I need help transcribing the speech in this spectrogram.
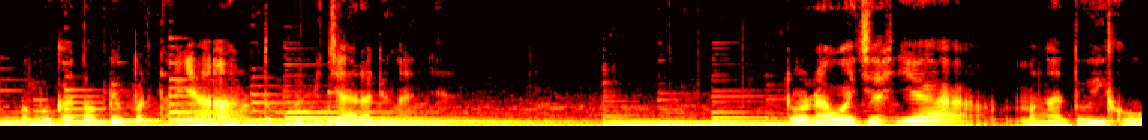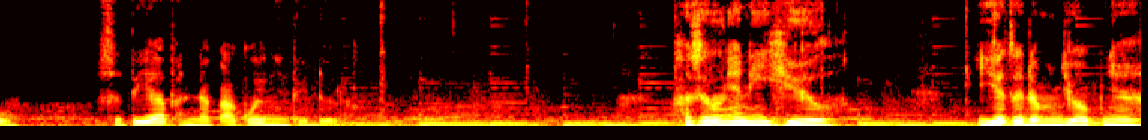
membuka topik pertanyaan untuk berbicara dengannya. Rona wajahnya mengantuiku setiap hendak aku ingin tidur. Hasilnya nihil. Ia tidak menjawabnya.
